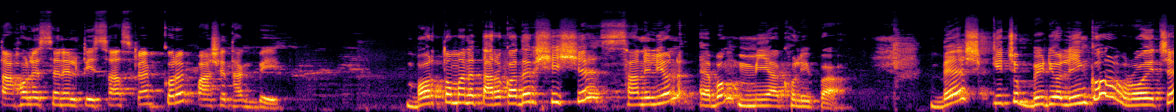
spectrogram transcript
তাহলে চ্যানেলটি সাবস্ক্রাইব করে পাশে থাকবে। বর্তমানে তারকাদের শীর্ষে সানি লিওন এবং মিয়া খলিফা। বেশ কিছু ভিডিও লিঙ্কও রয়েছে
